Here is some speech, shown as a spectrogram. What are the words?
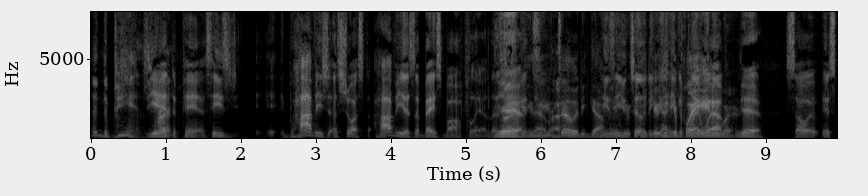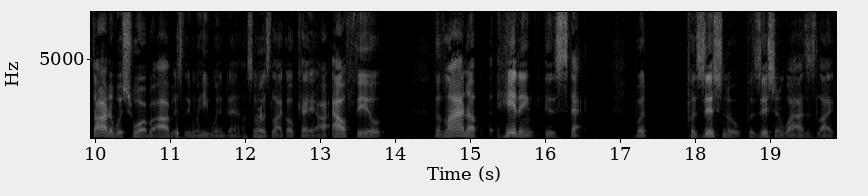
It depends. Yeah, right? it depends. He's Javi's a shortstop. Javi is a baseball player. Let's Yeah. get He's that a right. utility guy. He's man. a utility he, guy. He, He can can play, play wherever. anywhere. yeah. So it, it started with Schwarber, obviously, when he went down. So it's like, okay, our outfield, the lineup hitting is stacked, but positional position wise, it's like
